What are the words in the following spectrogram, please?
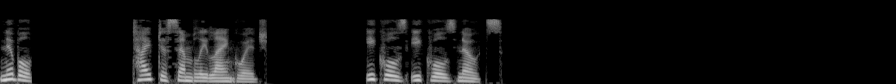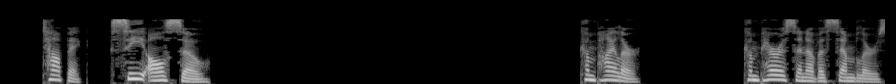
Nibble. Typed assembly language. Notes See also. Compiler. Comparison of assemblers.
